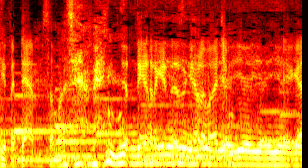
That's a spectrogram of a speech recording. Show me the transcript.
give a damn sama siapa yang nyetir gitu segala iya, macam. iya, iya, iya, Ya kan?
